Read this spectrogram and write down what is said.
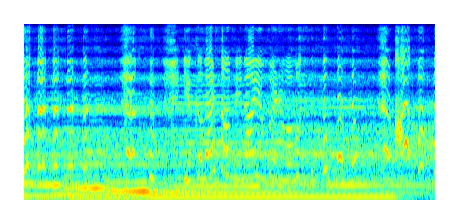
Yakalarsan fena yaparım ama.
